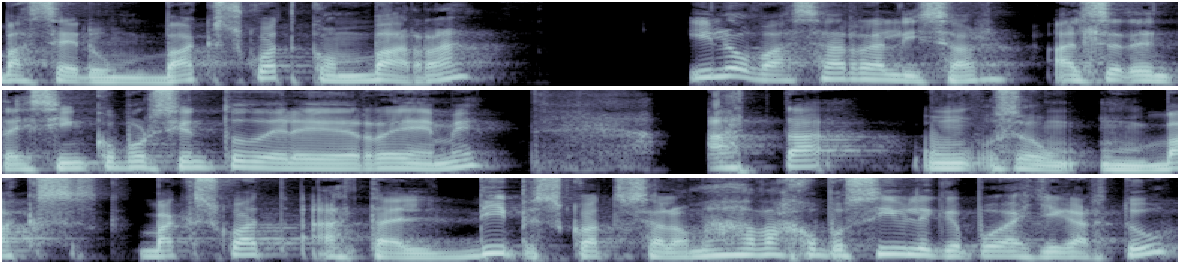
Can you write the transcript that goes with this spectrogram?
Va a ser un back squat con barra y lo vas a realizar al 75% del ERM hasta un, back, back squat hasta el deep squat, o sea, lo más abajo posible que puedas llegar tú,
